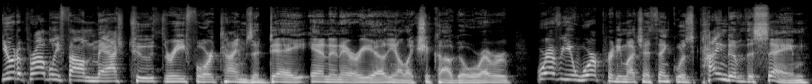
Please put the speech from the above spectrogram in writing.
You would have probably found MASH two, three, four times a day in an area, you know, like Chicago, wherever, wherever you were, pretty much, I think was kind of the same.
